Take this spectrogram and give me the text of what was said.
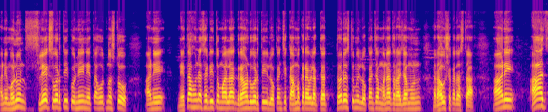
आणि म्हणून फ्लेक्सवरती कोणीही नेता होत नसतो. आणि नेता होण्यासाठी तुम्हाला ग्राउंडवरती लोकांची कामं करावी लागतात. तरच तुम्ही लोकांच्या मनात राजा म्हणून राहू शकत असता. आणि आज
